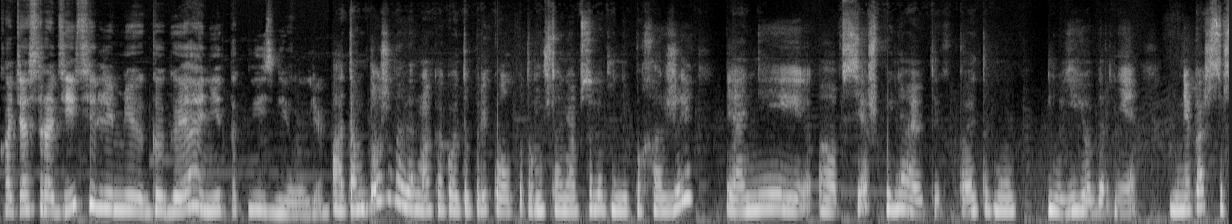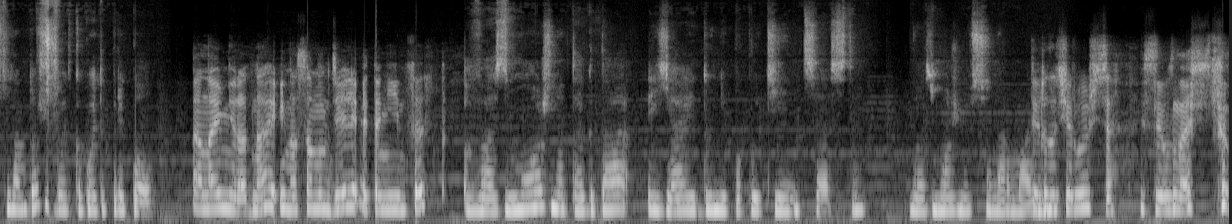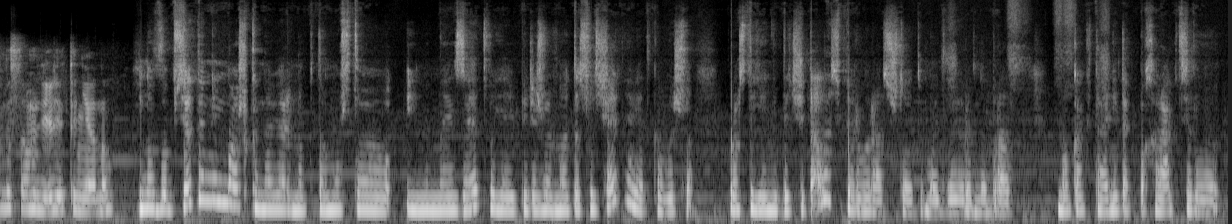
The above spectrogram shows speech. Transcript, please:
Хотя с родителями ГГ они так не сделали. А там тоже, наверное, какой-то прикол, потому что они абсолютно не похожи, и они э, все шпыняют их, поэтому, ну, ее вернее. Мне кажется, что там тоже будет какой-то прикол. Она им не родная, и на самом деле это не инцест. Возможно, тогда я иду не по пути инцеста. Возможно, все Ты нормально. разочаруешься, если узнаешь, что на самом деле это не оно. Ну, вообще-то немножко, наверное, потому что именно из-за этого я и переживаю. Но это случайная ветка вышла. Просто я не дочиталась в первый раз, что это мой двоюродный брат. Но как-то они так по характеру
